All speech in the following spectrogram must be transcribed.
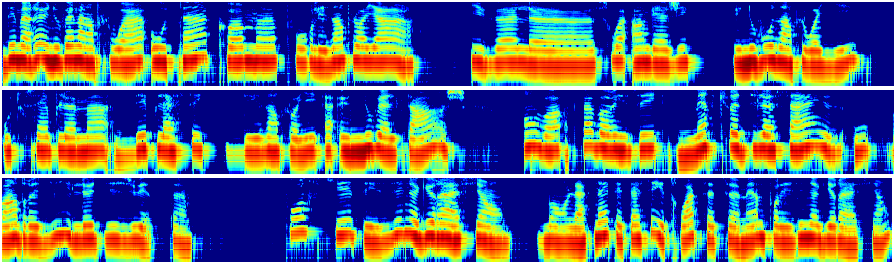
démarrer un nouvel emploi, autant comme pour les employeurs qui veulent euh, soit engager de nouveaux employés ou tout simplement déplacer des employés à une nouvelle tâche on va favoriser mercredi le 16 ou vendredi le 18. Pour ce qui est des inaugurations, bon, la fenêtre est assez étroite cette semaine pour les inaugurations.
